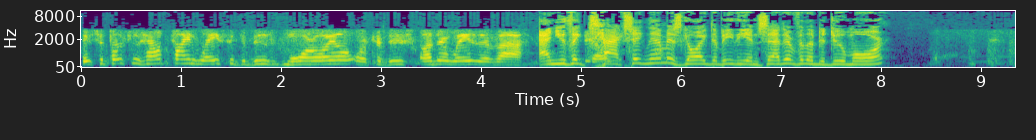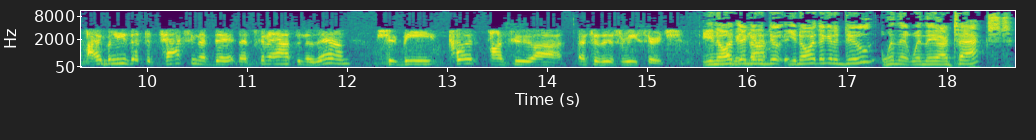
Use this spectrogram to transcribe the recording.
They're supposed to help find ways to produce more oil or produce other ways of... Uh, And you think You know- taxing them is going to be the incentive for them to do more? I believe that the taxing that they, that's going to happen to them should be put onto uh, onto this research. You know what I mean, they're going to do? You know what they're going to do when they when they are taxed?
